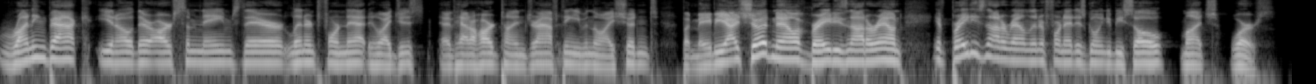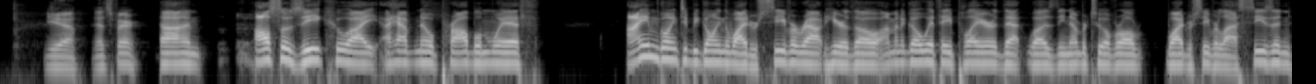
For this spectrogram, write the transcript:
running back, you know, there are some names there. Leonard Fournette, who I just have had a hard time drafting, even though I shouldn't, but maybe I should now if Brady's not around. If Brady's not around, Leonard Fournette is going to be so much worse. Yeah, that's fair. Um, also Zeke, who I, I have no problem with. I am going to be going the wide receiver route here, though. I'm going to go with a player that was the number two overall wide receiver last season.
